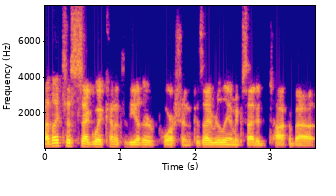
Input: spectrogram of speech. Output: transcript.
I'd like to segue kind of to the other portion because I really am excited to talk about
